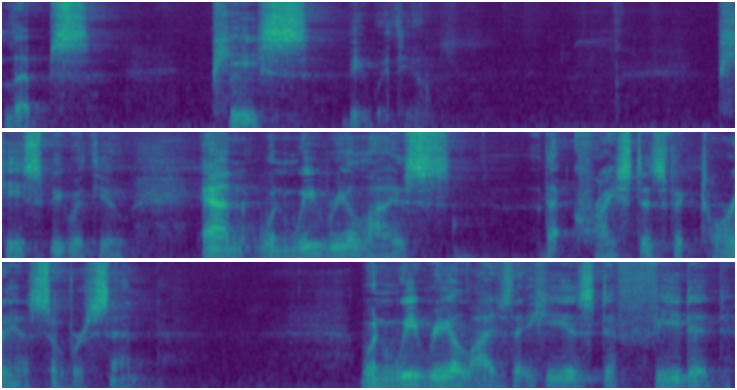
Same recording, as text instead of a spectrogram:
lips? Peace be with you. Peace be with you. And when we realize that Christ is victorious over sin, when we realize that he has defeated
